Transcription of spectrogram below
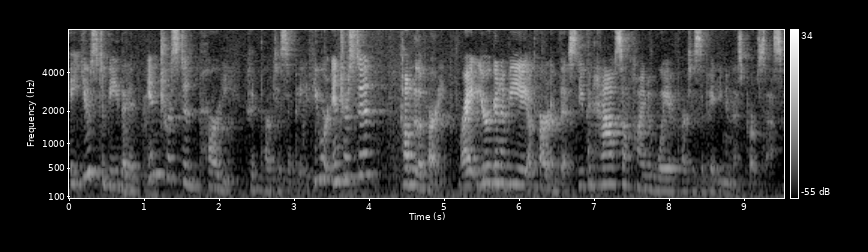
It used to be that an interested party could participate. If you were interested, come to the party, right? You're going to be a part of this. You can have some kind of way of participating in this process.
